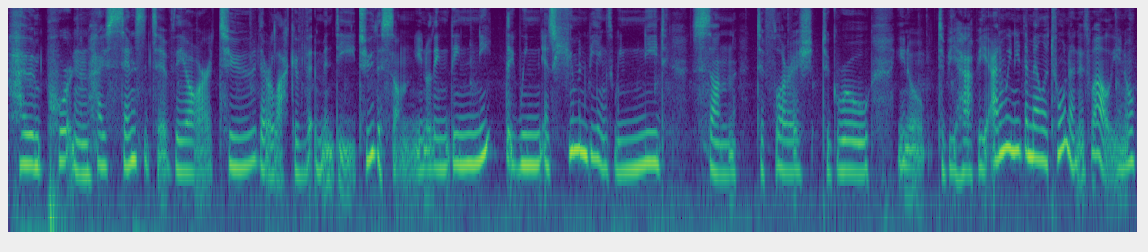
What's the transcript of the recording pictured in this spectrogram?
how important and how sensitive they are to their lack of vitamin D, to the sun. You know, they, they need, they, we, as human beings, we need sun to flourish, to grow, you know, to be happy. And we need the melatonin as well, you know.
